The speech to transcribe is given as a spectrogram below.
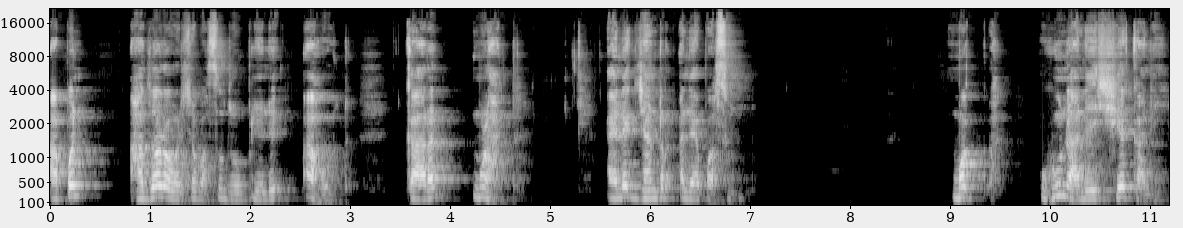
आपण हजारो वर्षापासून झोपलेले आहोत. कारण मुळात अलेक्झांडर आल्यापासून मग हून आले शेख आली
